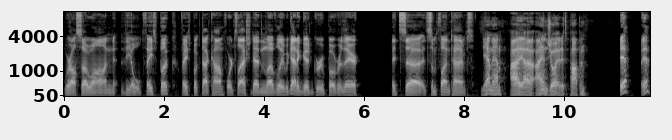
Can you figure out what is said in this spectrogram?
We're also on the old Facebook, facebook.com forward slash Dead and Lovely. We got a good group over there. It's uh, it's some fun times. Yeah, man, I uh, I enjoy it. It's popping. Yeah, yeah.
